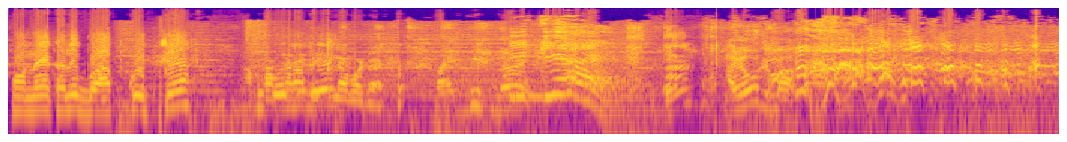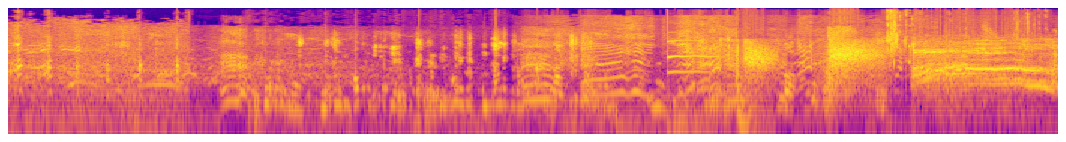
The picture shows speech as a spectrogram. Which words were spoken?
ফোনে খালি বাত করছে।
